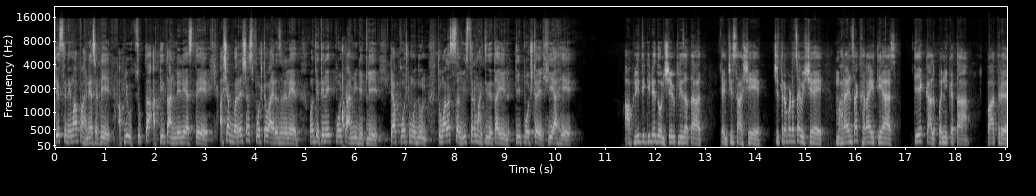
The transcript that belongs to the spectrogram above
ते सिनेमा पाहण्यासाठी आपली उत्सुकता अति ताणलेली असते. अशा बऱ्याचशाच पोस्ट व्हायरल झालेल्या आहेत. मग तेथील एक पोस्ट आम्ही घेतली. त्या पोस्टमधून तुम्हाला सविस्तर माहिती देता येईल. ती पोस्ट ही आहे. आहे. आपली तिकिटे दोनशे विकली जातात. त्यांची सहाशे चित्रपटाचा विषय महाराजांचा खरा इतिहास ती एक काल्पनिक कथा. पात्र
